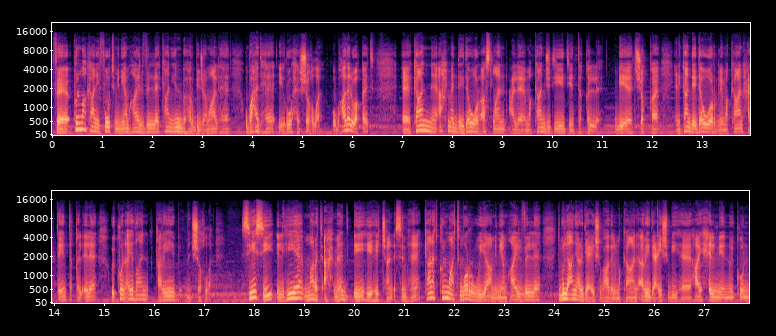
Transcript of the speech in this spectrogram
فكل ما كان يفوت من يم هاي الفيلا كان ينبهر بجمالها وبعدها يروح الشغلة وبهذا الوقت آه، كان أحمد يدور أصلا على مكان جديد ينتقل له بيت شقة يعني كان يدور لمكان حتى ينتقل إليه ويكون أيضا قريب من شغله. سيسي اللي هي مرت أحمد اي هي هيك كان اسمها. كانت كل ما تمر وياه من يم هاي الفيلا تقول له أنا أريد أعيش بهذا المكان أريد أعيش بيها. هاي حلمي إنه يكون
